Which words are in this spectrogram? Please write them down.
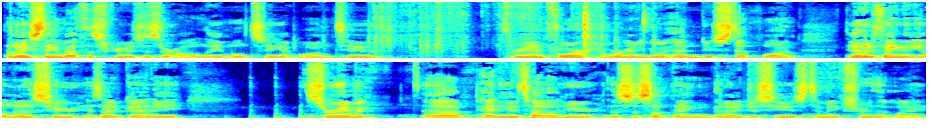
The nice thing about the screws is they're all labeled, so you got one, two, three, and four. And we're going to go ahead and do step one. The other thing that you'll notice here is I've got a ceramic uh, patio tile here. This is something that I just use to make sure that my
